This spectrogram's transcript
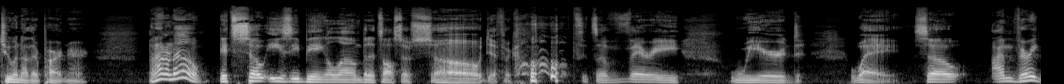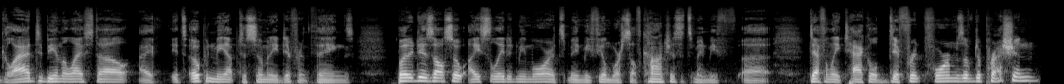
to another partner. But I don't know. It's so easy being alone, but it's also so difficult. it's a very weird way. So I'm very glad to be in the lifestyle. I, it's opened me up to so many different things, but it has also isolated me more. It's made me feel more self-conscious. It's made me, uh, definitely tackle different forms of depression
